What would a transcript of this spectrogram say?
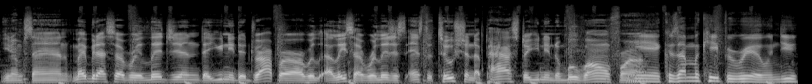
you know what I'm saying? Maybe that's a religion that you need to drop, or re- at least a religious institution, a pastor you need to move on from. Yeah, because I'm gonna keep it real. When you,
